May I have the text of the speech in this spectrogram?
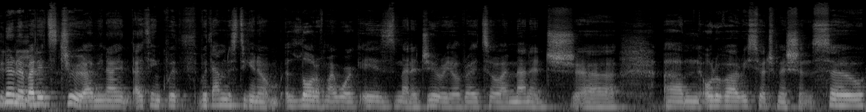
no, be. no, but it's true. I mean, I, I think with with Amnesty, you know, a lot of my work is managerial, right? So I manage uh, um, all of our research missions. So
